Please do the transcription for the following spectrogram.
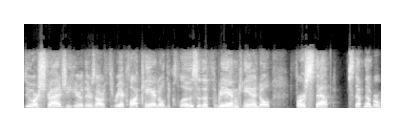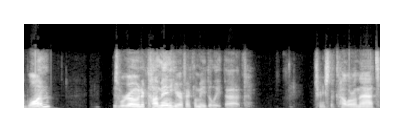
do our strategy here. There's our 3 o'clock candle, the close of the 3 a.m. candle. First step, step number one, is we're going to come in here. In fact, let me delete that. Change the color on that.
